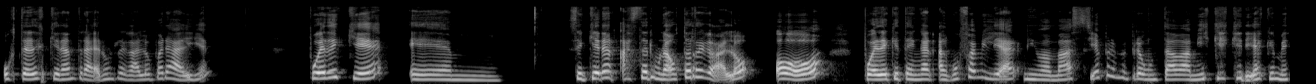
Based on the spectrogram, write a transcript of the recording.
ustedes quieran traer un regalo para alguien. Puede que... Em, se quieren hacer un autorregalo o puede que tengan algún familiar. Mi mamá siempre me preguntaba a mí qué quería que me,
